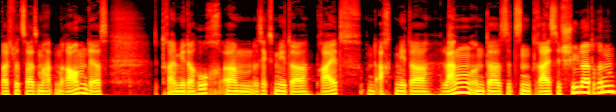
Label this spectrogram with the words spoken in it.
beispielsweise man hat einen Raum, der ist drei Meter hoch, ähm, sechs Meter breit und acht Meter lang. Und da sitzen 30 Schüler drin.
